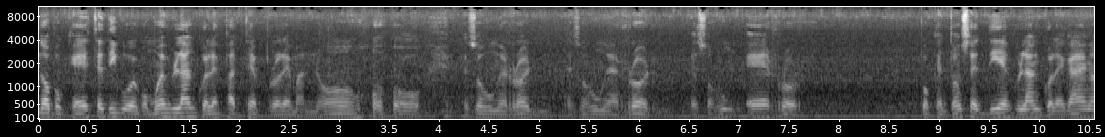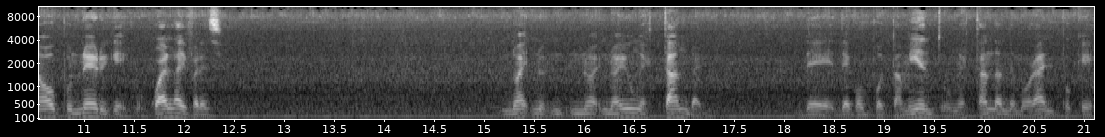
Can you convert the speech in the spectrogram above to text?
No, porque este tipo que como es blanco, él es parte del problema. No, eso es un error, eso es un error, eso es un error porque entonces 10 blancos le caen a un negro y ¿cuál es la diferencia? No hay, no, hay un estándar de, comportamiento, un estándar de moral, porque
